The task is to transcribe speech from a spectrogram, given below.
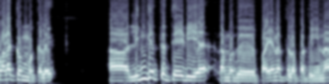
வணக்கம் மக்களே. லிங்கத்தை தேடிய நமது பயணத்தில் பார்த்தீங்கன்னா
